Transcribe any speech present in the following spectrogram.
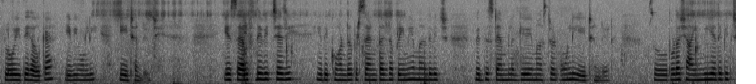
ਫਲੋਈ ਤੇ ਹਲਕਾ ਹੈ ਇਹ ਵੀ ਓਨਲੀ 800 ਜੀ ਇਹ ਸੈਲਫ ਦੇ ਵਿੱਚ ਹੈ ਜੀ ਇਹ ਦੇਖੋ 100% ਆ ਜਿਹੜਾ ਪ੍ਰੀਮੀਅਮ ਹੈ ਇਹਦੇ ਵਿੱਚ ਵਿਦ ਸਟੈਮ ਲੱਗੇ ਹੋਏ ਮਸਟਰਡ ਓਨਲੀ 800 ਸੋ ਥੋੜਾ ਸ਼ਾਈਨ ਵੀ ਹੈ ਇਹਦੇ ਵਿੱਚ।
